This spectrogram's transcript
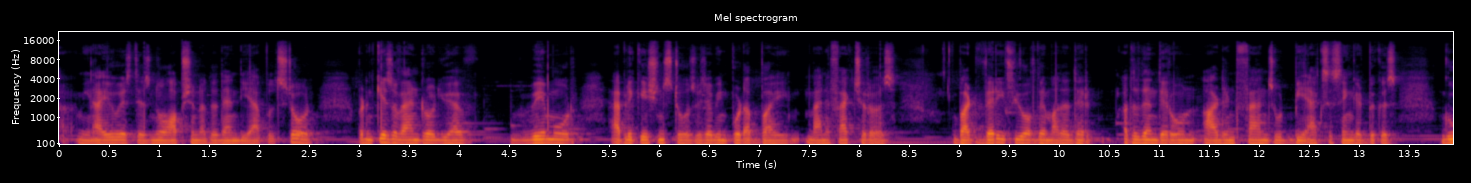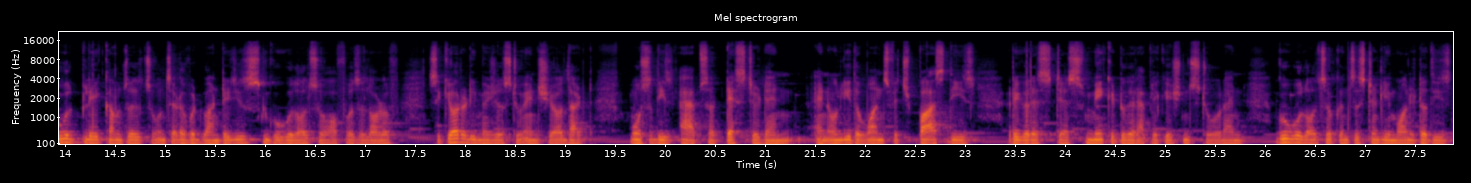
I mean, iOS, there's no option other than the Apple Store. But in case of Android, you have way more application stores which have been put up by manufacturers but very few of them other than other than their own ardent fans would be accessing it because Google Play comes with its own set of advantages. Google also offers a lot of security measures to ensure that most of these apps are tested and and only the ones which pass these rigorous tests make it to their application store. And Google also consistently monitor these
